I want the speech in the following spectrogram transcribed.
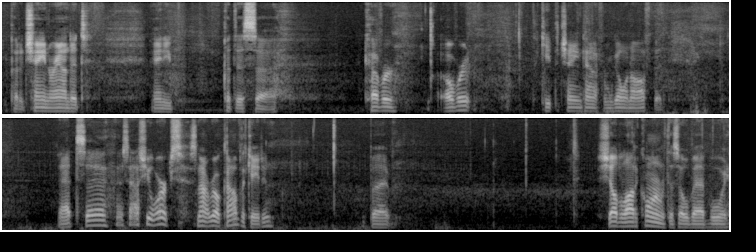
You put a chain around it and you put this uh, cover over it to keep the chain kind of from going off but that's uh, that's how she works. It's not real complicated but shelled a lot of corn with this old bad boy.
